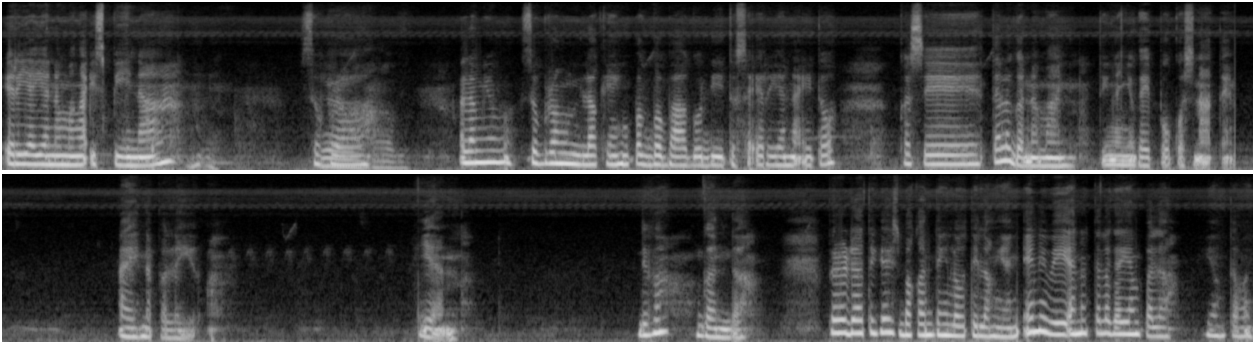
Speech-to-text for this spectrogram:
area yan ng mga espina. Sobra. Alam nyo, sobrang laking pagbabago dito sa area na ito. Kasi talaga naman, tingnan nyo guys, focus natin. Ay, napalayo. Yan. Di ba? Ganda. Pero dati guys, bakanting lote lang yan. Anyway, ano talaga yan pala? Yung tawag.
